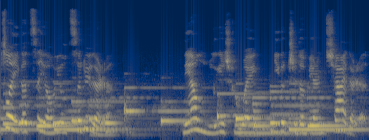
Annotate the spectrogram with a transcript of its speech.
做一个自由又自律的人，你要努力成为一个值得别人去爱的人，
